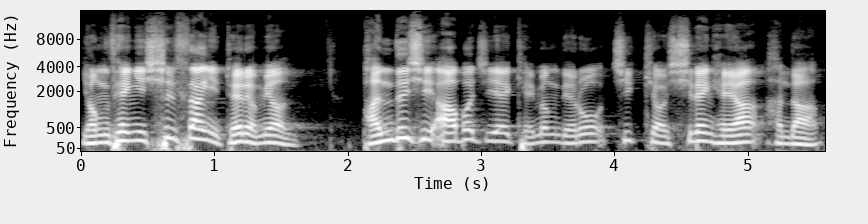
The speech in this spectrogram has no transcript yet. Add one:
영생이 실상이 되려면 반드시 아버지의 계명대로 지켜 실행해야 한다.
